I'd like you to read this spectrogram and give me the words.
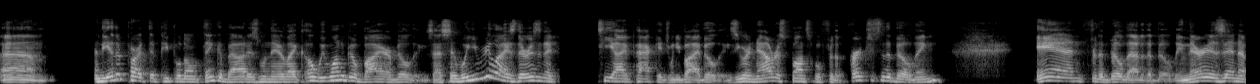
Um, and the other part that people don't think about is when they're like, "Oh, we want to go buy our buildings." I said, "Well, you realize there isn't a TI package when you buy buildings. You are now responsible for the purchase of the building and for the build out of the building. There isn't a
